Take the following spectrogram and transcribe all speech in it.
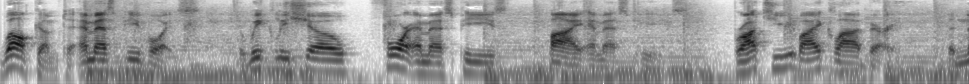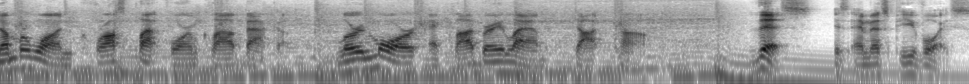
Welcome to MSP Voice, the weekly show for MSPs by MSPs. Brought to you by Cloudberry, the number one cross platform cloud backup. Learn more at cloudberrylab.com. This is MSP Voice.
